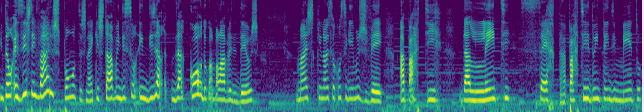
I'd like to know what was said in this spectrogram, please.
Então, existem vários pontos né, que estavam em, em desacordo com a palavra de Deus, mas que nós só conseguimos ver a partir da lente certa, a partir do entendimento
